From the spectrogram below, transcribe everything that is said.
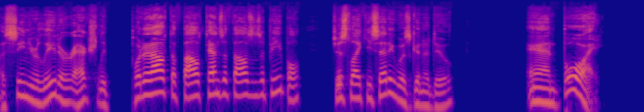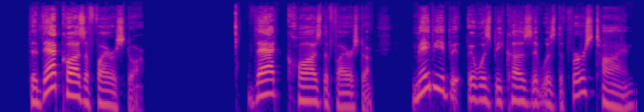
a senior leader actually put it out to thou- tens of thousands of people, just like he said he was going to do. And boy, did that cause a firestorm! That caused a firestorm. Maybe it was because it was the first time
